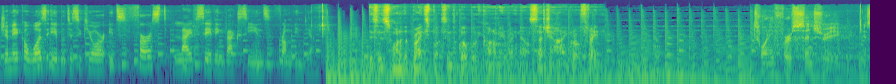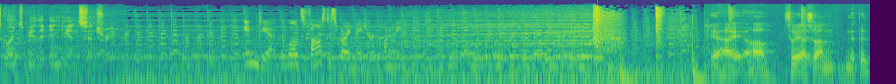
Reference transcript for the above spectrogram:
Jamaica was able to secure its first life-saving vaccines from India. This is one of the bright spots in the global economy right now, such a high growth rate. 21st century is going to be the Indian century. India, the world's fastest growing major economy. Yeah, hi. Um, so yeah, so I'm Nithin.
